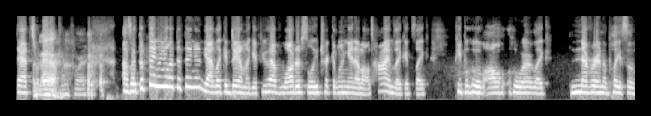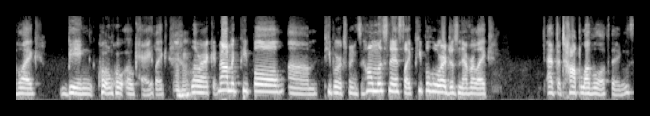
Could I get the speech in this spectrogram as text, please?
That's what I'm looking for. I was like, the thing you let the thing in? Yeah, like a dam. Like if you have water slowly trickling in at all times, like it's like people who have all, who are like never in a place of like, being quote unquote okay. Like mm-hmm. lower economic people um, people are experiencing homelessness like people who are just never like at the top level of things.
